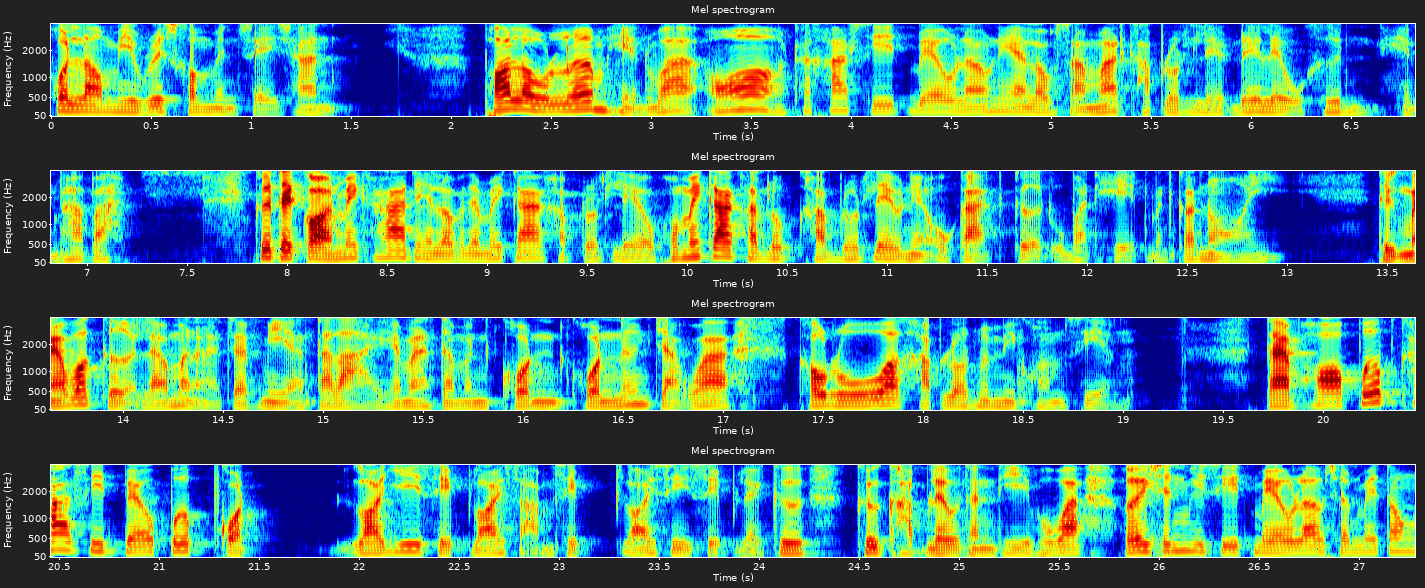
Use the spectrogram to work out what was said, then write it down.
คนเรามี risk compensation เพราะเราเริ่มเห็นว่าอ๋อถ้าคาด seat belt แล้วเนี่ยเราสามารถขับรถเร็วได้เร็วขึ้นเห็นภาพปะคือแต่ก่อนไม่คาดเนี่ยเราจะไม่กล้าขับรถเร็วเพราะไม่กล้าขับรถขับรถเร็วเนี่ยโอกาสเกิดอุบัติเหตุมันก็น้อย ถึงแม้ว่าเกิดแล้วมันอาจจะมีอันตรายใช่ไหมแต่มันคนคนเนื่องจากว่าเขารู้ว่าขับรถมันมีความเสี่ยง แต่พอปุ๊บคาด seat belt ปุ๊บกด120 130 140 เลยคือ คือขับเร็วทันทีเพราะว่า เฮ้ย ฉันมี seat belt แล้วฉันไม่ต้อง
